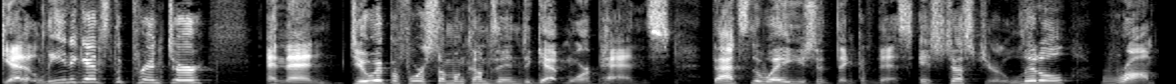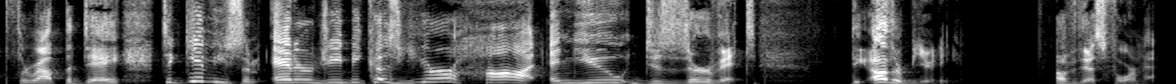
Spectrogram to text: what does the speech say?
get it lean against the printer, and then do it before someone comes in to get more pens. That's the way you should think of this. It's just your little romp throughout the day to give you some energy because you're hot and you deserve it. The other beauty of this format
